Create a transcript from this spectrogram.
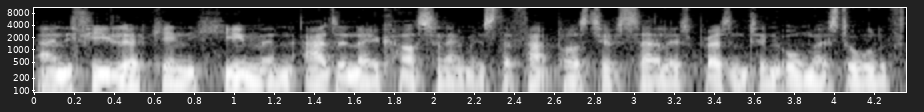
And if you look in human adenocarcinomas, the FAP positive cell is present in almost all of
